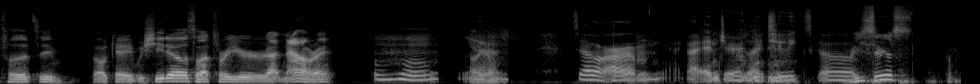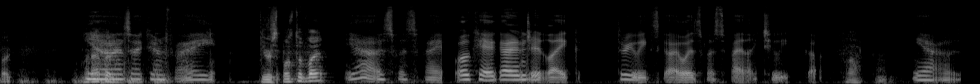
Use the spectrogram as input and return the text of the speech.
so let's see. So, okay, Bushido. So that's where you're at now, right? Mhm. Oh, Yeah. yeah. So um yeah, I got injured like two weeks ago. Are you serious? The fuck? What yeah, happened? so I couldn't fight. You were supposed to fight? Yeah, I was supposed to fight. Okay, I got injured like three weeks ago. I was supposed to fight like two weeks ago. Fuck. Yeah, I was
